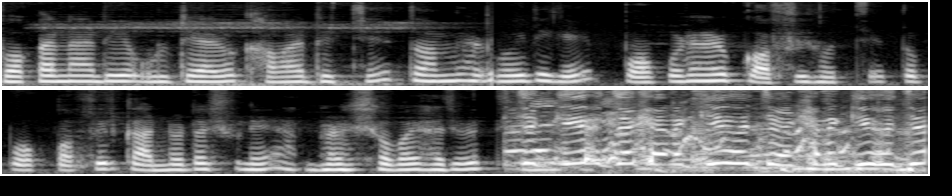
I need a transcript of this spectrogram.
বকা না দিয়ে উল্টে আরও খাবার দিচ্ছে। তো আমি আর ওইদিকে পকোড়া আর কফি হচ্ছে। তো প- কফির কাণ্ডটা শুনে আপনারা সবাই যে কি হচ্ছে এখানে? কি হচ্ছে এখানে? কি হচ্ছে?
